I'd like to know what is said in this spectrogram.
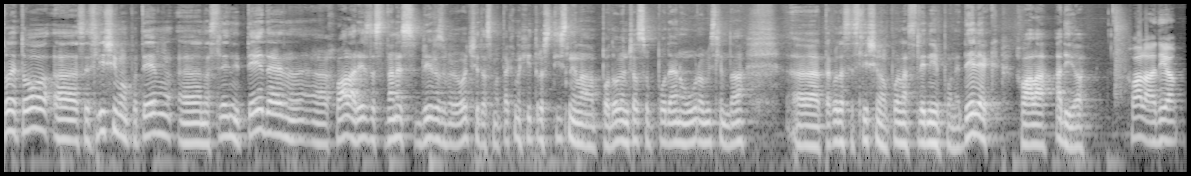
To je to, uh, se slišimo potem uh, naslednji teden. Uh, hvala res, da ste danes bili razumevajoči, da smo tako na hitro stisnili po dolgem času, pod eno uro, mislim, da. Uh, tako da se slišimo pol naslednji ponedeljek. Hvala, adijo. Hvala, adijo.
